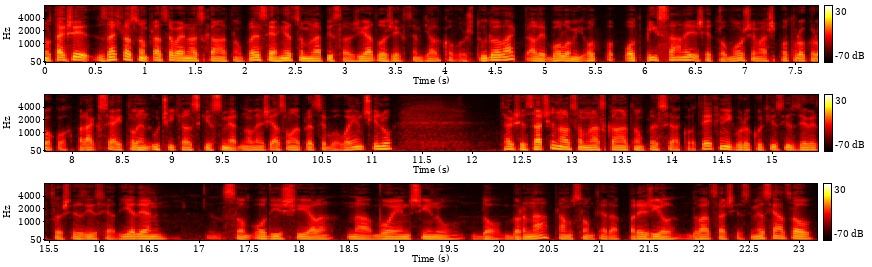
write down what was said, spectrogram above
No takže začal som pracovať na skalnatnom plese a hneď som napísal žiadosť, že chcem ďalkovo študovať, ale bolo mi odpo- odpísané, že to môžem až po troch rokoch praxe, aj to len učiteľský smer, no lenže ja som len pred sebou vojenčinu, Takže začínal som na skalnatom plese ako technik. V roku 1961 som odišiel na vojenčinu do Brna. Tam som teda prežil 26 mesiacov.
